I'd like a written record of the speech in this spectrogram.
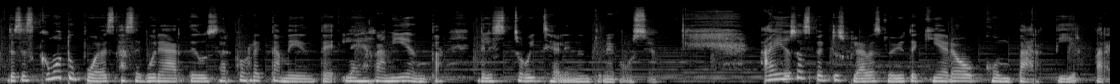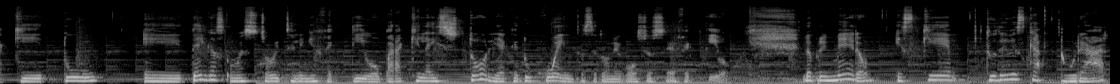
Entonces, ¿cómo tú puedes asegurarte de usar correctamente la herramienta del storytelling en tu negocio? Hay dos aspectos claves que yo te quiero compartir para que tú eh, tengas un storytelling efectivo, para que la historia que tú cuentas de tu negocio sea efectivo. Lo primero es que tú debes capturar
